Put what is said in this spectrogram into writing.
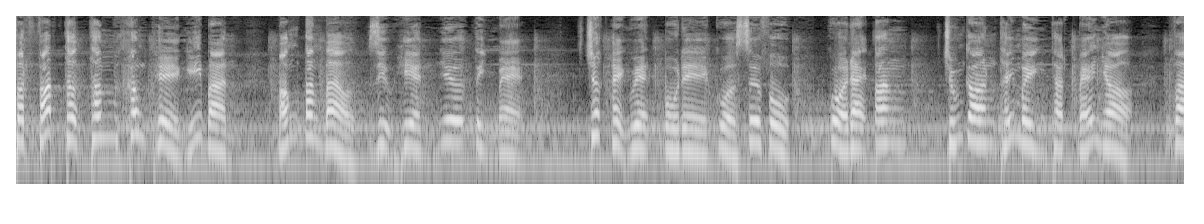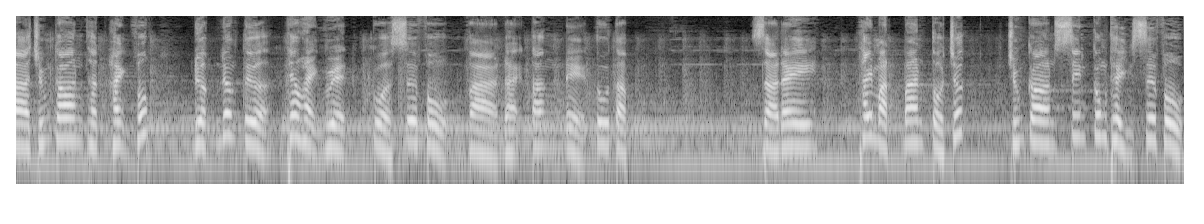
Phật Pháp thậm thâm không thể nghĩ bàn, bóng tăng bảo dịu hiền như tình mẹ. Trước hạnh nguyện Bồ Đề của Sư Phụ, của Đại Tăng, chúng con thấy mình thật bé nhỏ và chúng con thật hạnh phúc được nương tựa theo hạnh nguyện của Sư Phụ và Đại Tăng để tu tập. Giờ đây, thay mặt ban tổ chức, chúng con xin cung thỉnh Sư Phụ,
